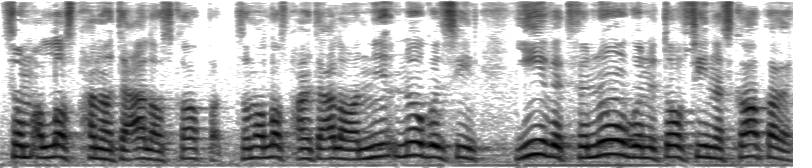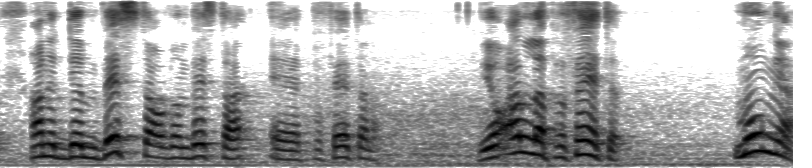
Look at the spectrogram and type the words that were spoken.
som Allah subhanahu wa ta'ala har skapat. Som Allah subhanahu wa ta'ala har någonsin givet för någon av sina skapare. Han är den bästa av de bästa eh, profeterna. Vi har alla profeter. Många,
